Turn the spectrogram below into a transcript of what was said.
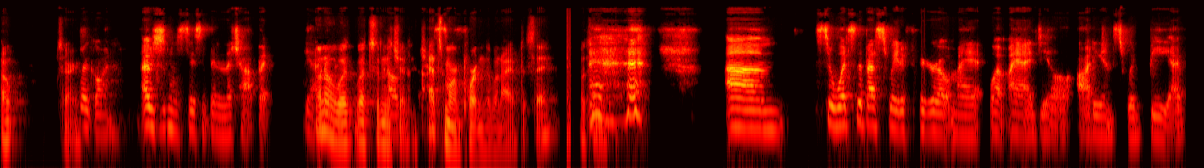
oh sorry. go on. I was just going to say something in the chat but yeah. Oh no what, what's in the chat? that's more important than what i have to say. Okay. um so what's the best way to figure out my what my ideal audience would be? I've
